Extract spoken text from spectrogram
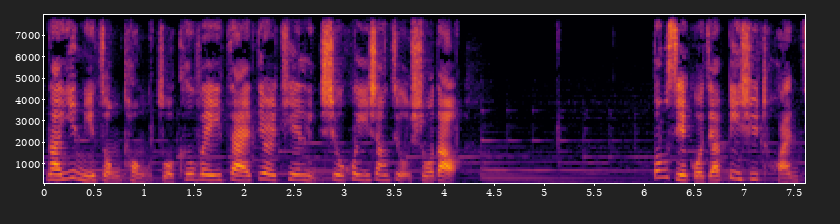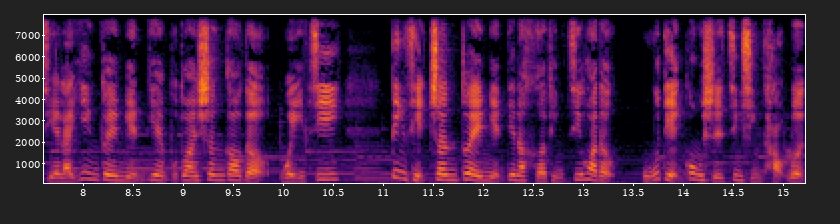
那印尼总统佐科威在第二天领袖会议上就有说到，东协国家必须团结来应对缅甸不断升高的危机，并且针对缅甸的和平计划的。五点共识进行讨论。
